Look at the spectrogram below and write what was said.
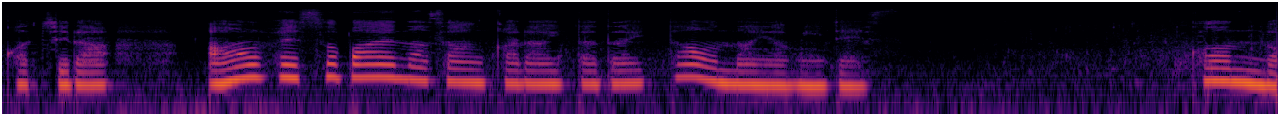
こちらアンフェスバエナさんからいただいたお悩みです今度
